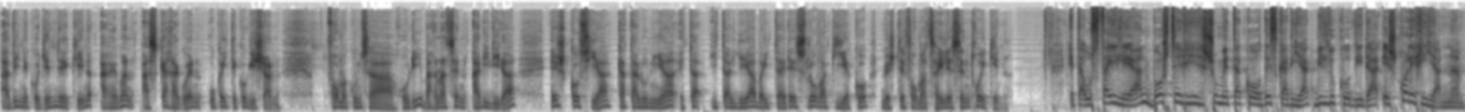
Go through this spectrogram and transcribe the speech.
adineko jendeekin harreman azkarragoen ukaiteko gisan. Formakuntza hori barnatzen ari dira Eskozia, Katalunia eta Italia baita ere Slovakiako beste formatzaile zentroekin. Eta ustailean, boste sumetako ordezkariak bilduko dira eskualegian.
